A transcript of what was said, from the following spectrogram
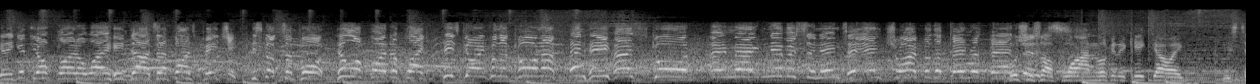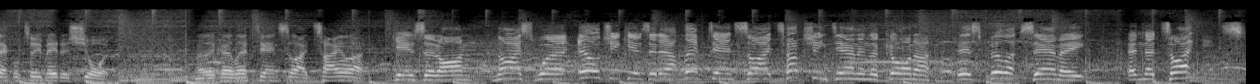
Can he get the offload away? He does. And it finds Peachey. He's got support. He'll offload to Blake. He's going for the corner and he has scored a magnificent end-to-end try for the Penrith Panthers. Pushes off one. Looking to keep going. He's tackled two metres short. Now they go left hand side. Taylor gives it on. Nice work. LG gives it out left hand side. Touching down in the corner. There's Phillip Sami. And the Titans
